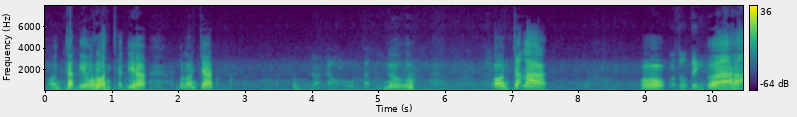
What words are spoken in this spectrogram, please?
loncat dia mau loncat dia mau loncat. Nuh. loncat lah oh Kok syuting? Wah.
